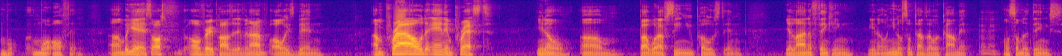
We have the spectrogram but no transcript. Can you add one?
more, more often. Um, but yeah, it's all all very positive, and I've always been, I'm proud and impressed, you know, um, by what I've seen you post and your line of thinking. You know, and you know, sometimes I would comment on some of the things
